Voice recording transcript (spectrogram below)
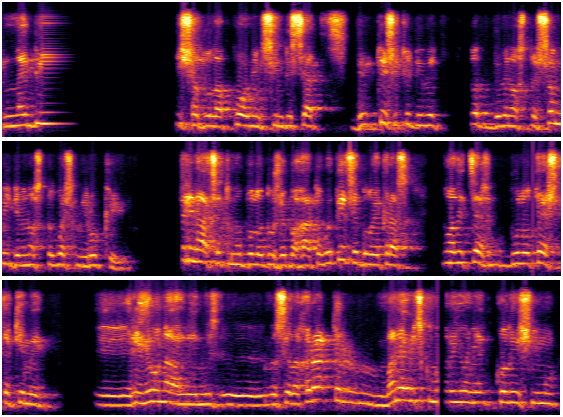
найбільша була повінь 70, 1997-98 роки. В 13-му було дуже багато води, це було якраз, ну але це було теж такими е, регіональний е, носила характер. В Маневицькому районі колишньому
